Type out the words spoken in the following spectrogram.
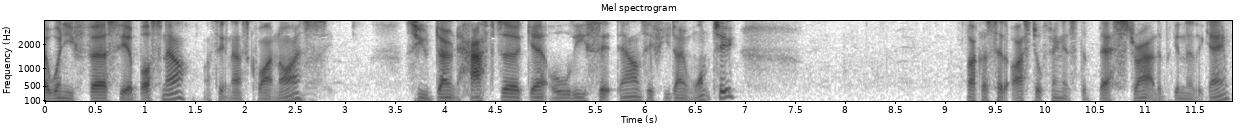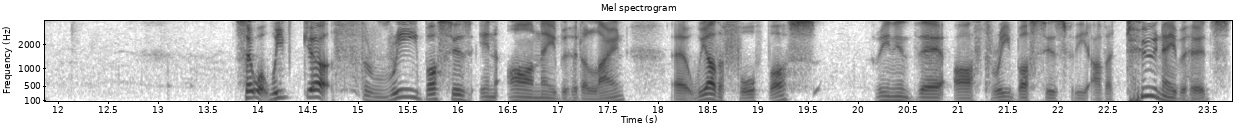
uh, when you first see a boss now. I think that's quite nice. So you don't have to get all these sit downs if you don't want to like I said, I still think it's the best strat at the beginning of the game. So what, we've got three bosses in our neighborhood alone. Uh, we are the fourth boss, meaning there are three bosses for the other two neighborhoods.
